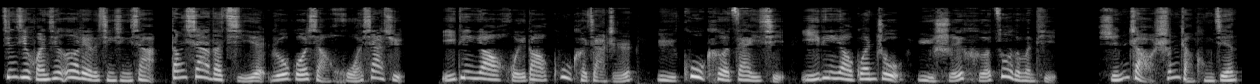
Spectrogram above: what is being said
经济环境恶劣的情形下，当下的企业如果想活下去，一定要回到顾客价值，与顾客在一起，一定要关注与谁合作的问题，寻找生长空间。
